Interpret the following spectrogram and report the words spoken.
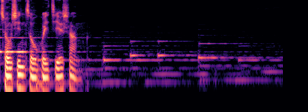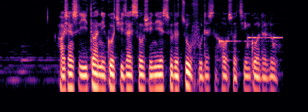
重新走回街上，好像是一段你过去在搜寻耶稣的祝福的时候所经过的路。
